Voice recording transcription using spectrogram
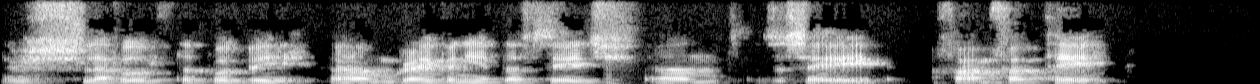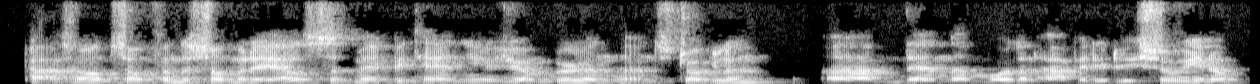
there's levels that would be um, griping you at this stage. And as I say, if I'm fit to pass on something to somebody else that might be 10 years younger and, and struggling, um, then I'm more than happy to do so, you know.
